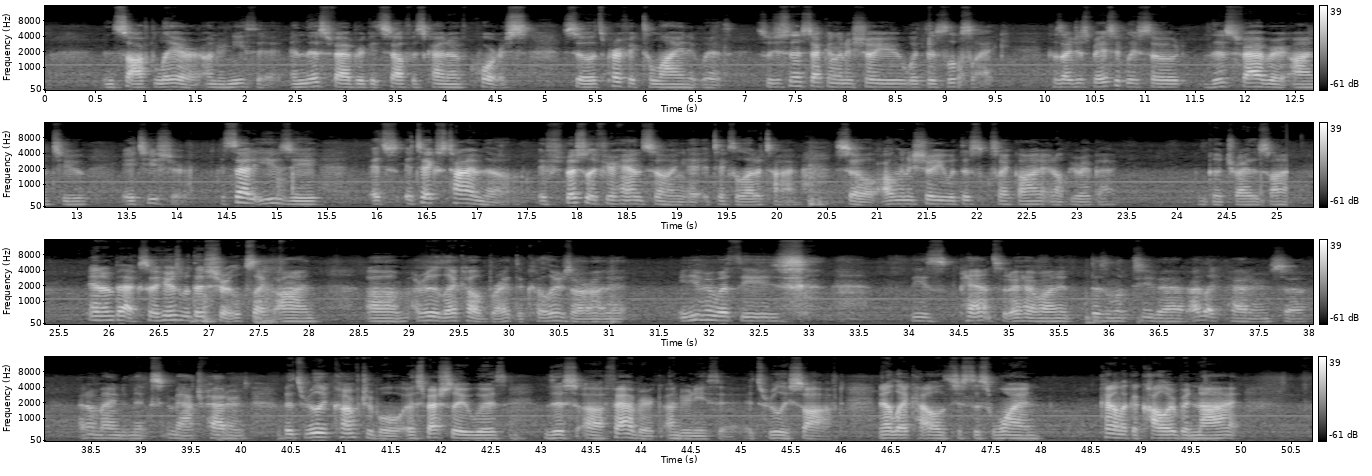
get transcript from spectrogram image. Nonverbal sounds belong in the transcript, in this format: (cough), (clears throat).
and soft layer underneath it. And this fabric itself is kind of coarse, so it's perfect to line it with. So just in a second, I'm going to show you what this looks like. Because I just basically sewed this fabric onto a t-shirt. It's that easy. It's It takes time though especially if you're hand sewing it, it takes a lot of time. So I'm going to show you what this looks like on and I'll be right back. I'm to try this on. And I'm back. So here's what this shirt looks like on. Um, I really like how bright the colors are on it. And even with these (laughs) these pants that I have on, it doesn't look too bad. I like patterns, so I don't mind to mix match patterns. But it's really comfortable, especially with this uh, fabric underneath it. It's really soft. And I like how it's just this one, kind of like a collar but not.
